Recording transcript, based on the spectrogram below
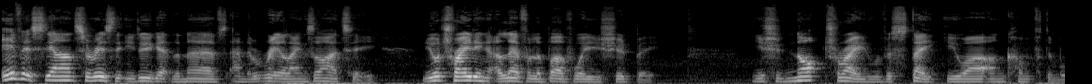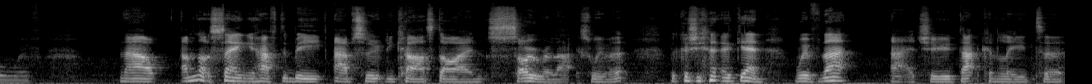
If it's the answer is that you do get the nerves and the real anxiety, you're trading at a level above where you should be. You should not trade with a stake you are uncomfortable with. Now, I'm not saying you have to be absolutely cast iron, so relaxed with it, because again, with that attitude, that can lead to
